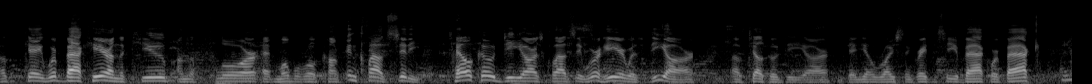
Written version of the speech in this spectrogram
Okay, we're back here on the Cube on the floor at Mobile World Conference in Cloud City. Telco DR's Cloud City. We're here with DR of Telco DR, Danielle Royston. Great to see you back. We're back. Yeah.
